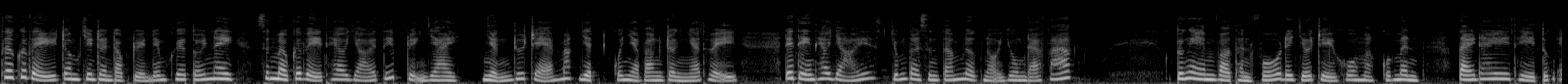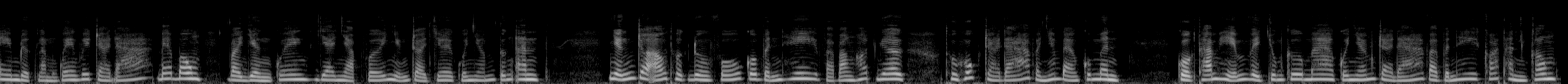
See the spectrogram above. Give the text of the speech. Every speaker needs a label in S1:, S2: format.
S1: Thưa quý vị, trong chương trình đọc truyện đêm khuya tối nay, xin mời quý vị theo dõi tiếp truyện dài Những đứa trẻ mắc dịch của nhà văn Trần Nhã Thụy. Để tiện theo dõi, chúng tôi xin tóm lược nội dung đã phát. Tuấn Em vào thành phố để chữa trị khuôn mặt của mình. Tại đây thì Tuấn Em được làm quen với trà đá, bé bông và dần quen gia nhập với những trò chơi của nhóm Tuấn Anh. Những trò ảo thuật đường phố của Vĩnh Hy và băng hot girl thu hút trà đá và nhóm bạn của mình. Cuộc thám hiểm về chung cư ma của nhóm trà đá và Vĩnh Hy có thành công.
